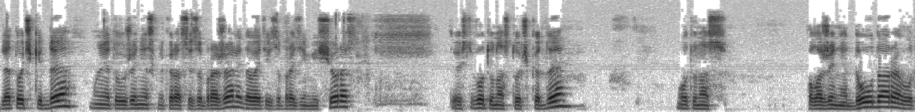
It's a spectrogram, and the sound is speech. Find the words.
Для точки D мы это уже несколько раз изображали. Давайте изобразим еще раз. То есть вот у нас точка D. Вот у нас положение до удара, вот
